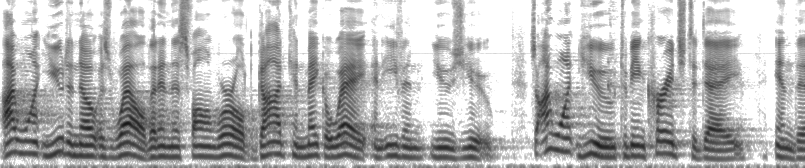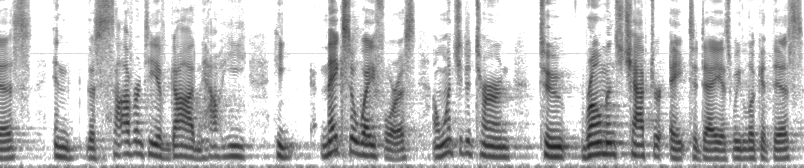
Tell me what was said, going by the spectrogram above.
I want you to know as well that in this fallen world, God can make a way and even use you. So I want you to be encouraged today in this, in the sovereignty of God and how He, he makes a way for us. I want you to turn to Romans chapter 8 today as we look at this.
